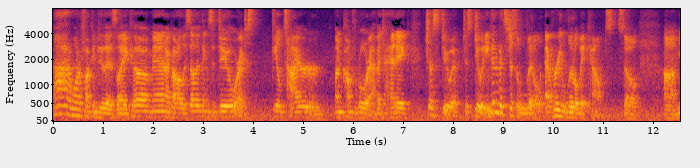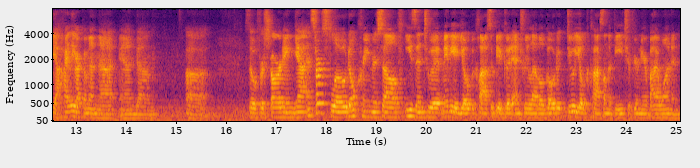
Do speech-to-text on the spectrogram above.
ah, i don't want to fucking do this. Like oh man i've got all these other things to do or i just feel tired or uncomfortable or have a headache. Just do it. Just do it. Even if it's just a little. Every little bit counts. So um, yeah highly recommend that. And um, uh, so for starting, yeah, and start slow. Don't cream yourself. Ease into it. Maybe a yoga class would be a good entry level. Go to do a yoga class on the beach if you're nearby one, and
